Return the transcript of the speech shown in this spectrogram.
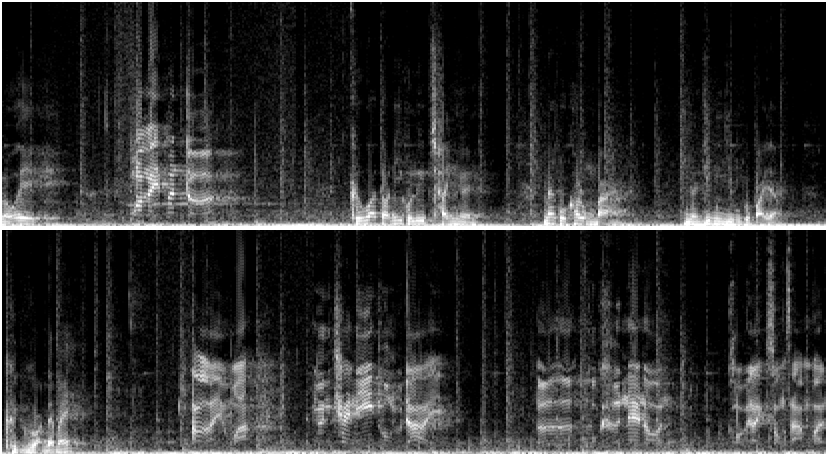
ฮัลโหลเอกว่าไงเพื่อนเต๋อ คือว่าตอนนี้กูรีบใช้เงิน แม่กูเข้าโรงพยาบาล เงินที่มึงยืมกูไปอะ คืนกูก่อนได้ไหม อะไรวะ เงินแค่นี้ทวงอยู่ได้ เออเออกูคืนแน่นอน ขอเวลาอีกสองสามวัน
